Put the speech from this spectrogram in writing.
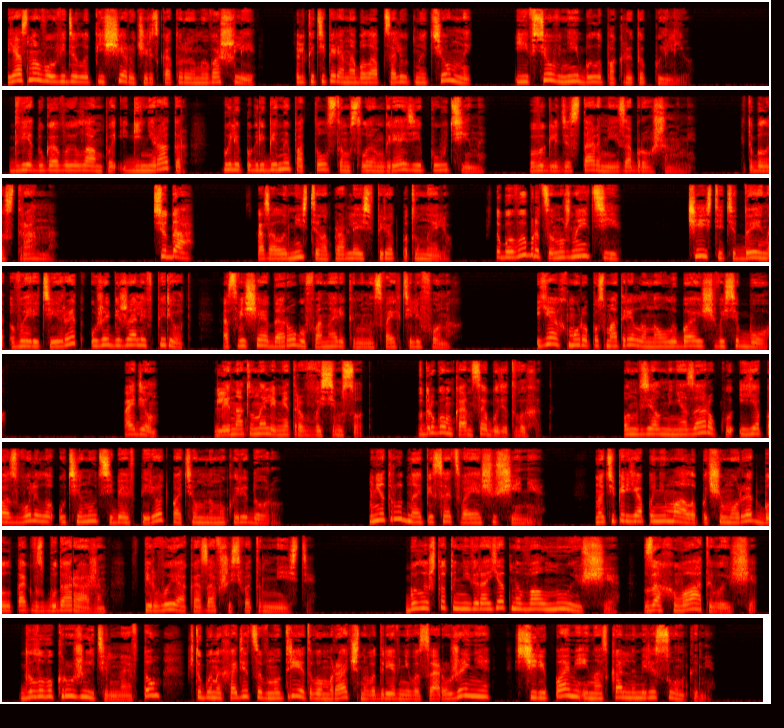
Я снова увидела пещеру, через которую мы вошли, только теперь она была абсолютно темной, и все в ней было покрыто пылью. Две дуговые лампы и генератор были погребены под толстым слоем грязи и паутины, выглядя старыми и заброшенными. Это было странно. «Сюда!» — сказала Мисти, направляясь вперед по туннелю. «Чтобы выбраться, нужно идти!» Честити, Дэйн, Верити и Ред уже бежали вперед, освещая дорогу фонариками на своих телефонах. Я хмуро посмотрела на улыбающегося Бо. Пойдем. Длина туннеля метров 800. В другом конце будет выход». Он взял меня за руку, и я позволила утянуть себя вперед по темному коридору. Мне трудно описать свои ощущения. Но теперь я понимала, почему Ред был так взбудоражен, впервые оказавшись в этом месте. — было что-то невероятно волнующее, захватывающее, головокружительное в том, чтобы находиться внутри этого мрачного древнего сооружения с черепами и наскальными рисунками.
